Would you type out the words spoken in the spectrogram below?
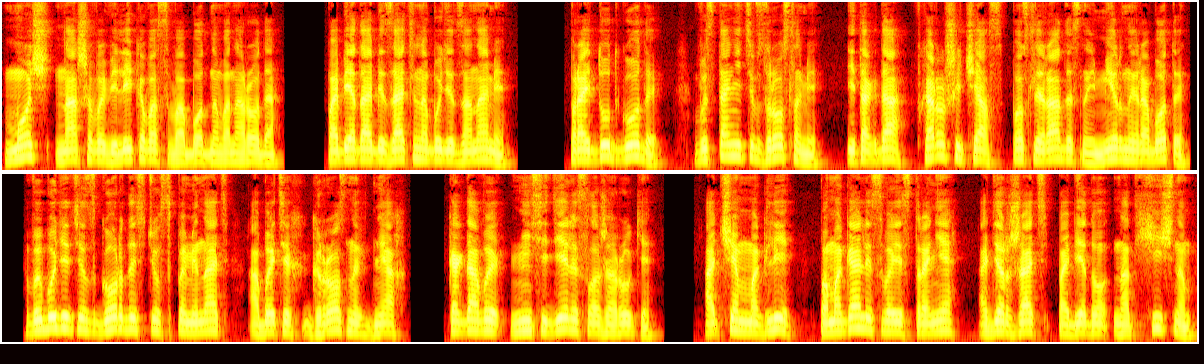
мощь нашего великого свободного народа. Победа обязательно будет за нами. Пройдут годы, вы станете взрослыми, и тогда, в хороший час, после радостной мирной работы, вы будете с гордостью вспоминать об этих грозных днях, когда вы не сидели сложа руки, а чем могли, помогали своей стране одержать победу над хищным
